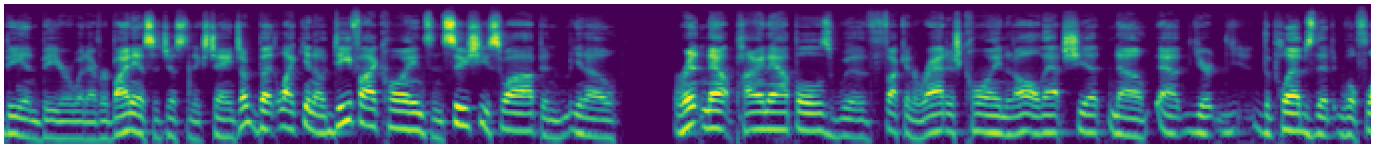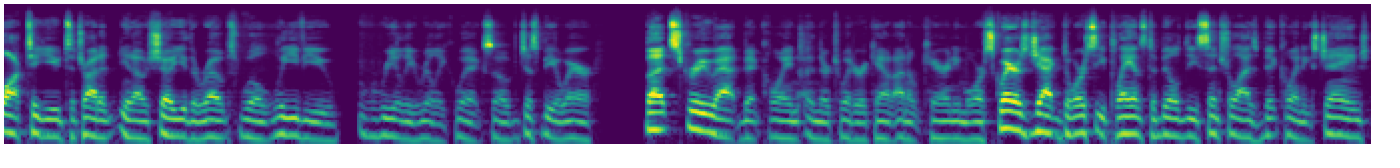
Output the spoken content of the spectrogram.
bnb or whatever binance is just an exchange but like you know defi coins and sushi swap and you know renting out pineapples with fucking radish coin and all that shit no uh, you're the plebs that will flock to you to try to you know show you the ropes will leave you really really quick so just be aware but screw at Bitcoin and their Twitter account. I don't care anymore. Square's Jack Dorsey plans to build decentralized Bitcoin exchange.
